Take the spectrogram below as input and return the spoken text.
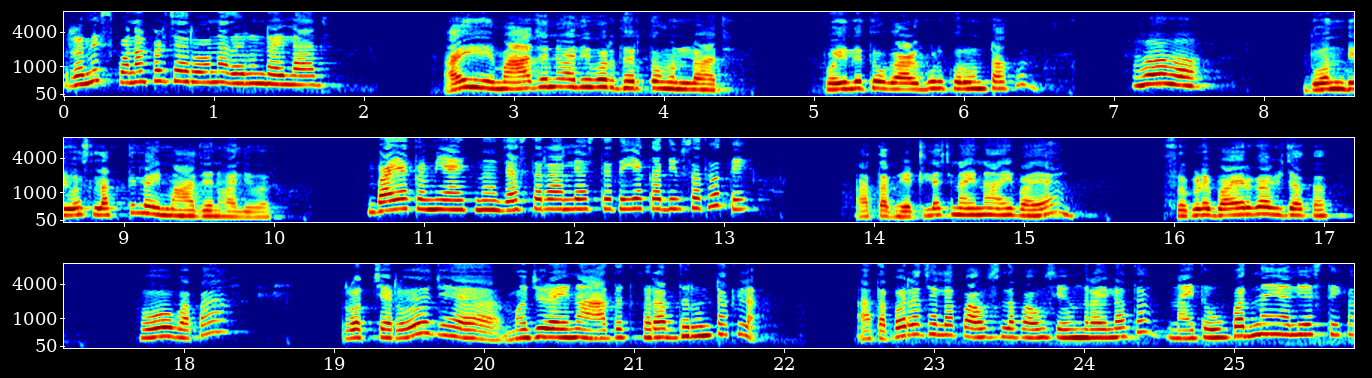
रमेश कोणाकडच्या रोना धरून राहिला आज? आई महाजनवालीवर धरतो म्हणलं आज. पहिले तो गाळगुळ करून टाकून. हो हो. दोन दिवस लागतील आई महाजनवालीवर बाया कमी आहेत ना जास्त राहिले असते तर एका दिवसात होते. आता भेटल्याच नाही ना आई बाया. सगळे बाहेरगावी जातात. हो बापा. रोजच्या रोज ह्या मजुराईनं आदत खराब धरून टाकला. आता बरा झाला पाऊसला पाऊस येऊन राहिला तर नाही तर उपाद नाही आली असते का?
